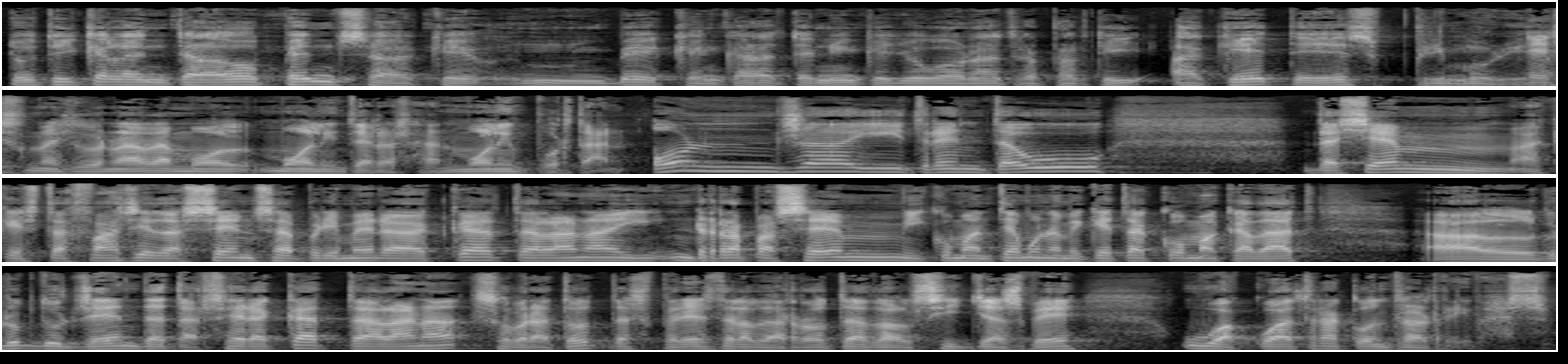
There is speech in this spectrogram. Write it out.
tot i que l'entrenador pensa que, mm, bé, que encara tenim que jugar un altre partit, aquest és primordial. És una jornada molt, molt interessant, molt important. 11 i 31, deixem aquesta fase d'ascens a primera catalana i repassem i comentem una miqueta com ha quedat el grup dotzè de tercera catalana, sobretot després de la derrota del Sitges B 1 a 4 contra el Ribas.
